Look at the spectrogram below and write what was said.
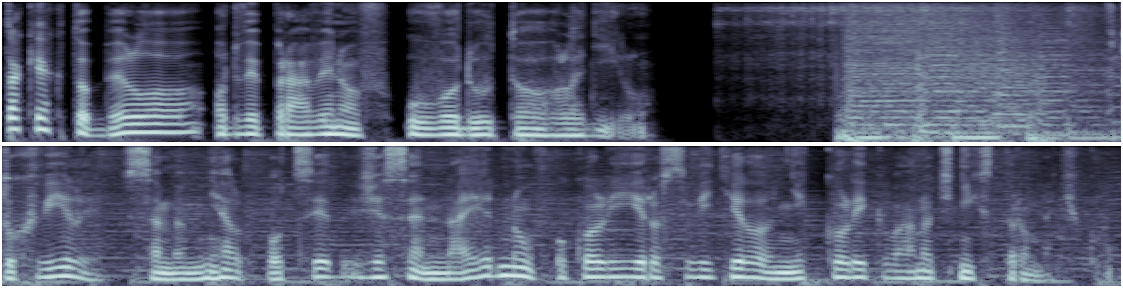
Tak, jak to bylo odvyprávěno v úvodu tohohle dílu. V tu chvíli jsem měl pocit, že se najednou v okolí rozsvítilo několik vánočních stromečků.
